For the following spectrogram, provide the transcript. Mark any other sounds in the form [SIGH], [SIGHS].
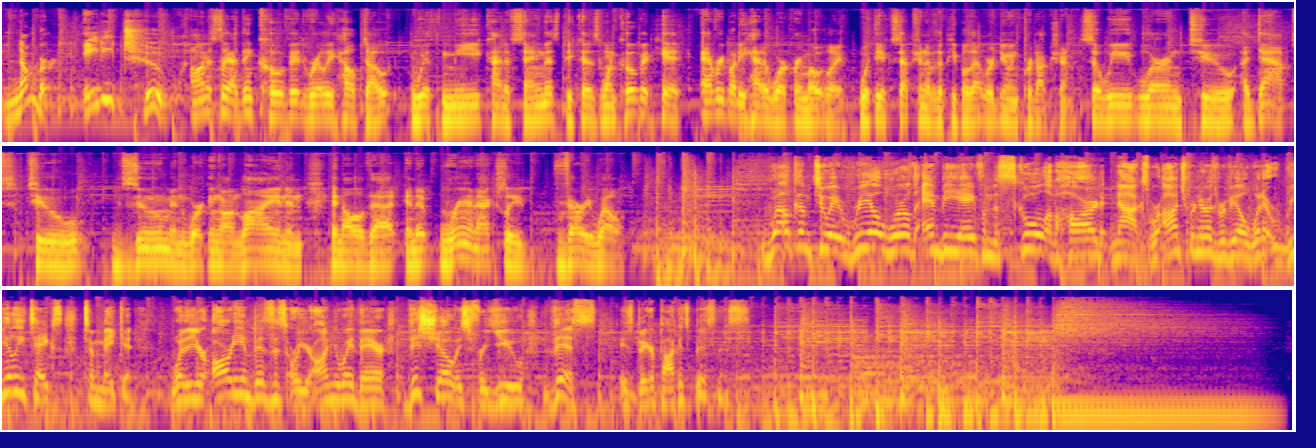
number 82. Honestly, I think COVID really helped out with me kind of saying this because when COVID hit, everybody had to work remotely, with the exception of the people that were doing production. So we learned to adapt to Zoom and working online and, and all of that. And it ran actually very well. Welcome to a real world MBA from the School of Hard Knocks, where entrepreneurs reveal what it really takes to make it. Whether you're already in business or you're on your way there, this show is for you. This is Bigger Pockets Business.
